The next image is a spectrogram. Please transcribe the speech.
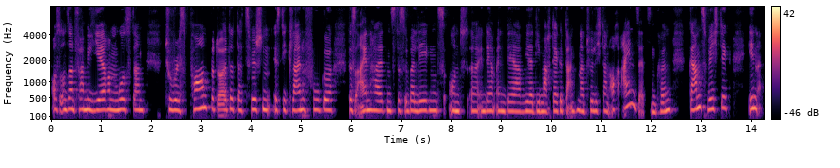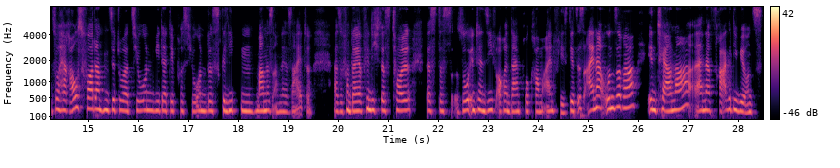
aus unseren familiären Mustern. To respond bedeutet, dazwischen ist die kleine Fuge des Einhaltens, des Überlegens und äh, in, der, in der wir die Macht der Gedanken natürlich dann auch einsetzen können. Ganz wichtig in so herausfordernden Situationen wie der Depression des geliebten Mannes an der Seite. Also von daher finde ich das toll, dass das so intensiv auch in dein Programm einfließt. Jetzt ist einer unserer interner eine Frage, die wir uns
